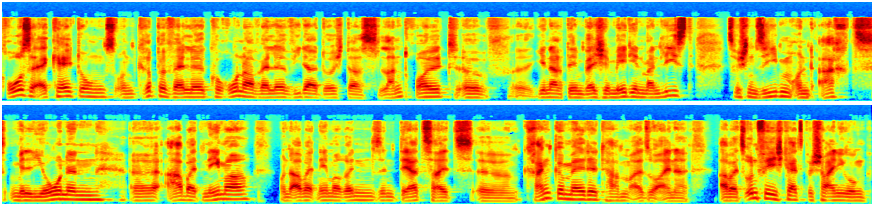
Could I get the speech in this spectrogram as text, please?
große Erkältungs- und Grippewelle, Corona-Welle wieder durch das Land rollt, äh, je nachdem, welche Medien man liest, zwischen sieben und acht Millionen äh, Arbeitnehmer und Arbeitnehmerinnen sind derzeit äh, krank gemeldet, haben also eine Arbeitsunfähigkeitsbescheinigung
